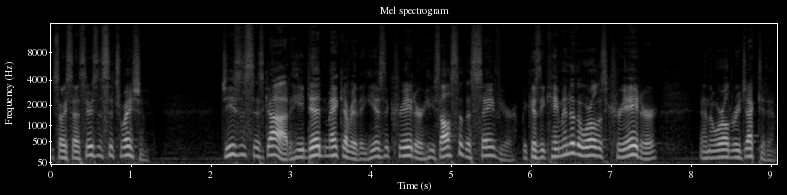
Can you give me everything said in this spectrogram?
So he says, here's the situation. Jesus is God. He did make everything. He is the creator. He's also the Savior because he came into the world as creator and the world rejected him.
